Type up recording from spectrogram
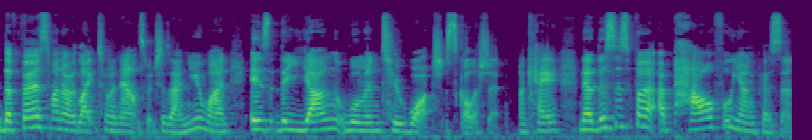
the first one I would like to announce, which is our new one, is the Young Woman to Watch Scholarship. Okay, now this is for a powerful young person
